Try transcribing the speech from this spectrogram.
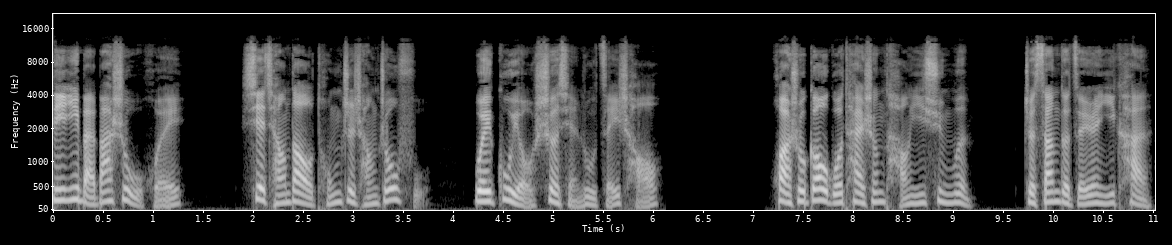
第一百八十五回，谢强盗同至常州府，为故友涉险入贼巢。话说高国泰升堂一讯问，这三个贼人一看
